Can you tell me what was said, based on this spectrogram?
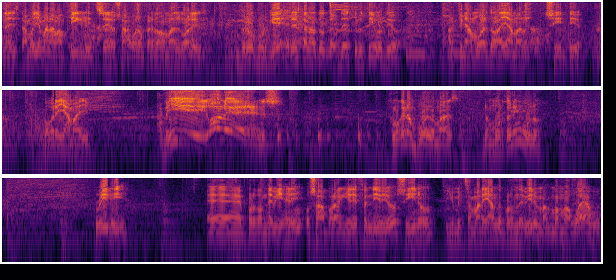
Necesitamos llamar a más piglets, ¿eh? O sea, bueno, perdón, a más goles Bro, ¿por qué eres tan autodestructivo, tío? Al final ha muerto la llama, ¿no? Sí, tío Pobre llama ahí ¡A mí! ¡Goles! ¿Cómo que no puedo más? ¿No ha muerto ninguno? ¿Really? Eh, ¿Por dónde vienen? O sea, ¿por aquí he defendido yo? Sí, ¿no? Y me está mareando ¿Por dónde vienen? Mamá huevo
